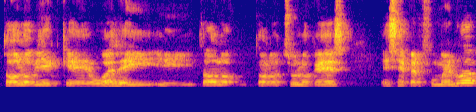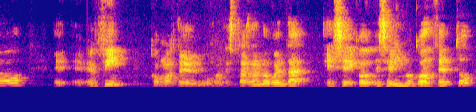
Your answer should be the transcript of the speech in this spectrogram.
todo lo bien que huele y, todo, lo, todo lo chulo que es ese perfume nuevo, eh, eh, en fin, como te, como te estás dando cuenta, ese, ese mismo concepto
